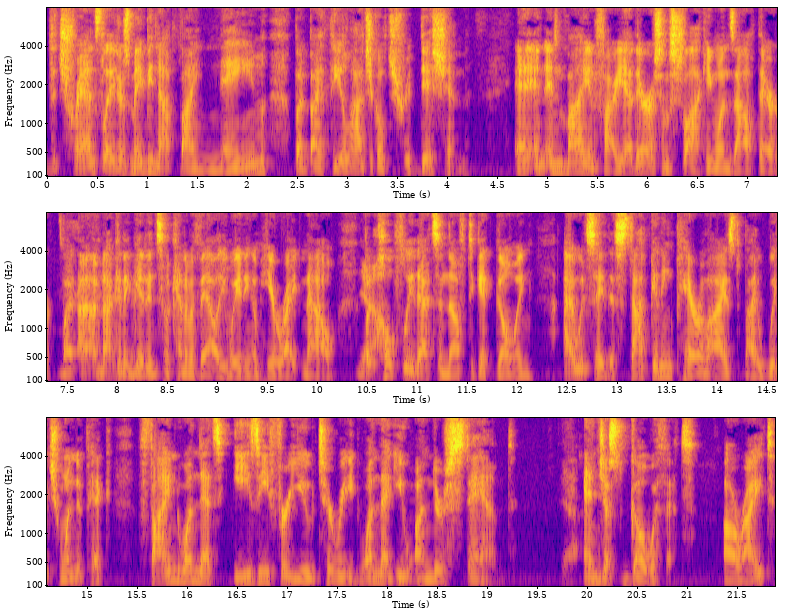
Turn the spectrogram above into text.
the translators, maybe not by name, but by theological tradition. And, and, and by and fire, yeah, there are some schlocky ones out there, but I- I'm not going to get into kind of evaluating them here right now. Yeah. But hopefully that's enough to get going. I would say this stop getting paralyzed by which one to pick. Find one that's easy for you to read, one that you understand, Yeah. and just go with it. All right.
